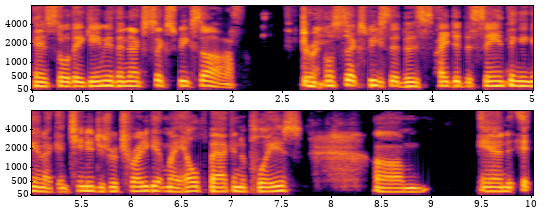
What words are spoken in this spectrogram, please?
And so they gave me the next six weeks off. During those six weeks, I did, this, I did the same thing again. I continued to try to get my health back into place. Um, and it,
